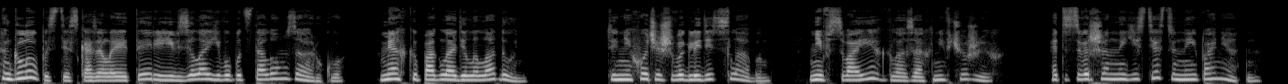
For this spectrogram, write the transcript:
«Глупости», — сказала Этери и взяла его под столом за руку. Мягко погладила ладонь. «Ты не хочешь выглядеть слабым. Ни в своих глазах, ни в чужих. Это совершенно естественно и понятно.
